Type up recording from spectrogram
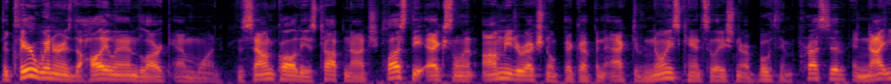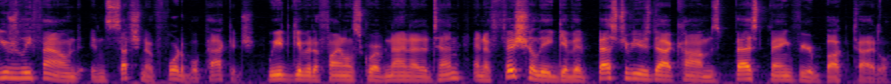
The clear winner is the Hollyland Lark M1. The sound quality is top notch, plus the excellent omnidirectional pickup and active noise cancellation are both impressive and not usually found in such an affordable package. We'd give it a final score of 9 out of 10 and officially give it bestreviews.com's best bang for your buck title.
